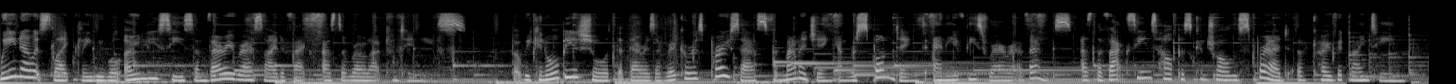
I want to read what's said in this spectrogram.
We know it's likely we will only see some very rare side effects as the rollout continues. But we can all be assured that there is a rigorous process for managing and responding to any of these rarer events, as the vaccines help us control the spread of COVID 19.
